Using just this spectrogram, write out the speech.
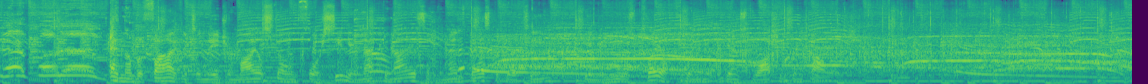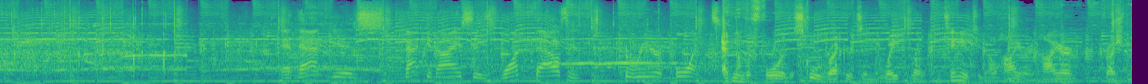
Yeah, Fodi! At number 5, it's a major milestone for senior Matt Gnias of the men's basketball team in the Mules playoff win against Washington College. and that is Gnias' 1,000th career points. At number four, the school records in the weight throw continue to go higher and higher. Freshmen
